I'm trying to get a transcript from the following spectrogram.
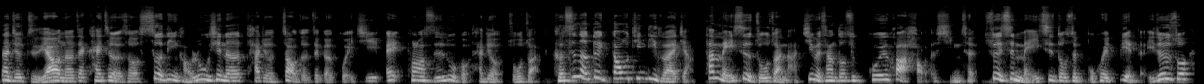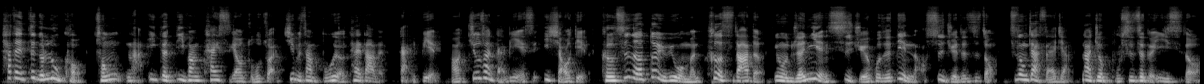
那就只要呢在开车的时候设定好路线呢，它就照着这个轨迹，哎，碰到十字路口它就左转。可是呢，对高精地图来讲，它每一次的左转啊，基本上都是规划好的行程，所以是每一次都是不会变的。也就是说，它在这个路口从哪一个地方开始要左转，基本上不会有太大的改变。啊，就算改变也是一小点。可是呢，对于我们特斯拉的用人眼视觉或者电脑视觉的这种自动驾驶来讲，那就不是这个意思哦。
